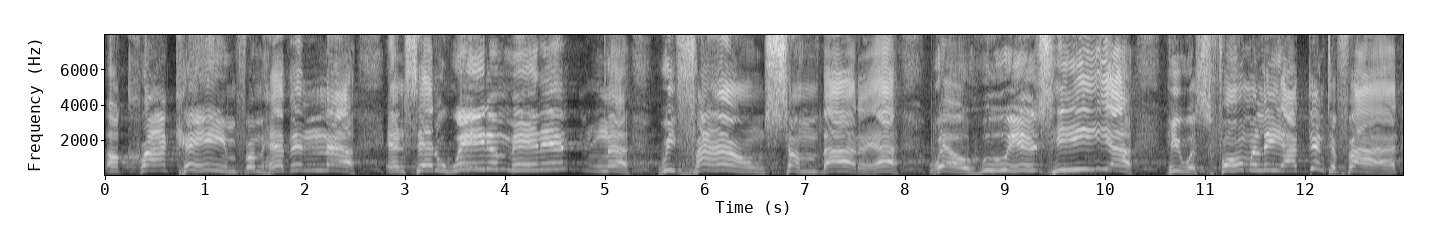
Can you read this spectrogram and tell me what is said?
a cry came from heaven uh, and said, Wait a minute. Uh, we found somebody. well, who is he? he was formerly identified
